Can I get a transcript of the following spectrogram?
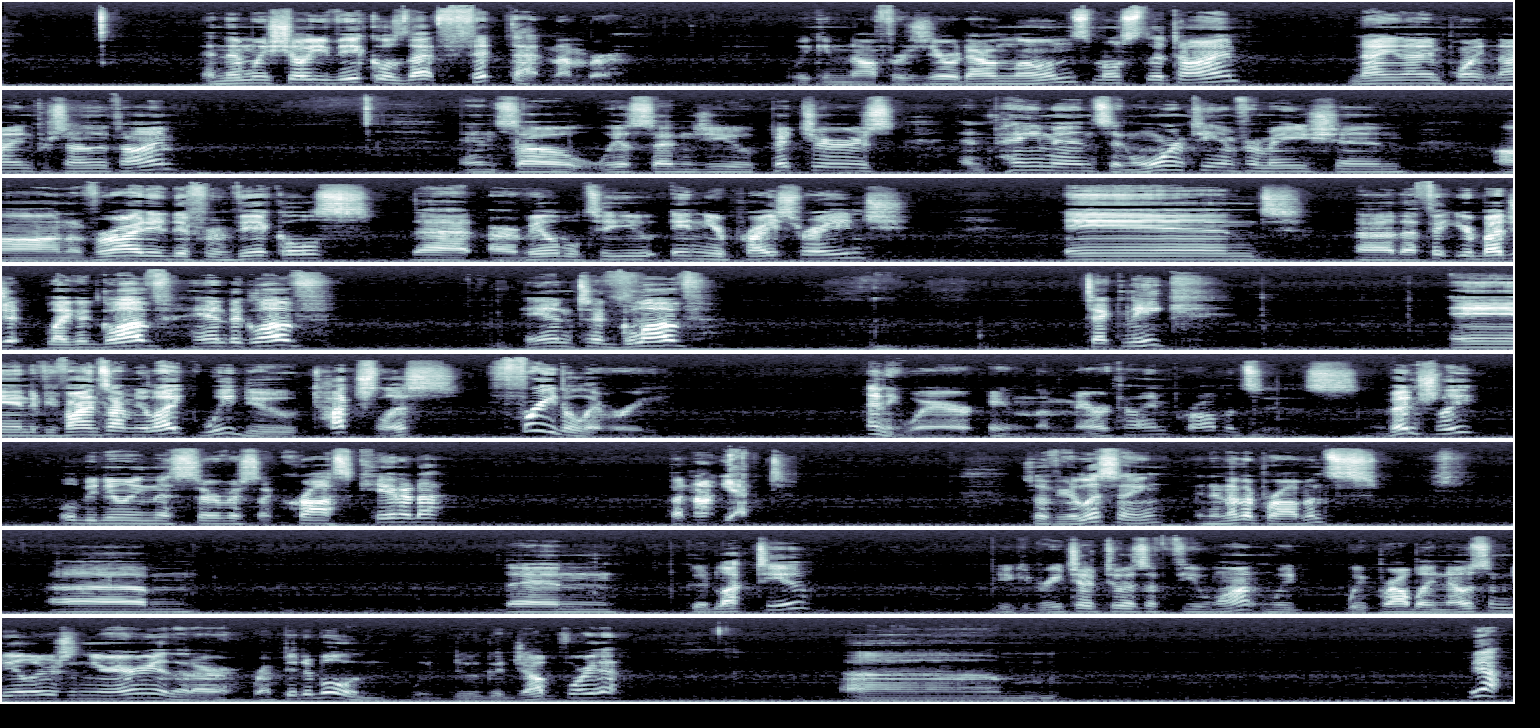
And then we show you vehicles that fit that number. We can offer zero down loans most of the time, 99.9% of the time. And so we'll send you pictures and payments and warranty information on a variety of different vehicles that are available to you in your price range and uh, that fit your budget like a glove, hand to glove hand to glove technique. And if you find something you like, we do touchless free delivery anywhere in the maritime provinces. Eventually, we'll be doing this service across Canada, but not yet. So if you're listening in another province, um, then good luck to you. You could reach out to us if you want. We we probably know some dealers in your area that are reputable and would do a good job for you. Um, yeah.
